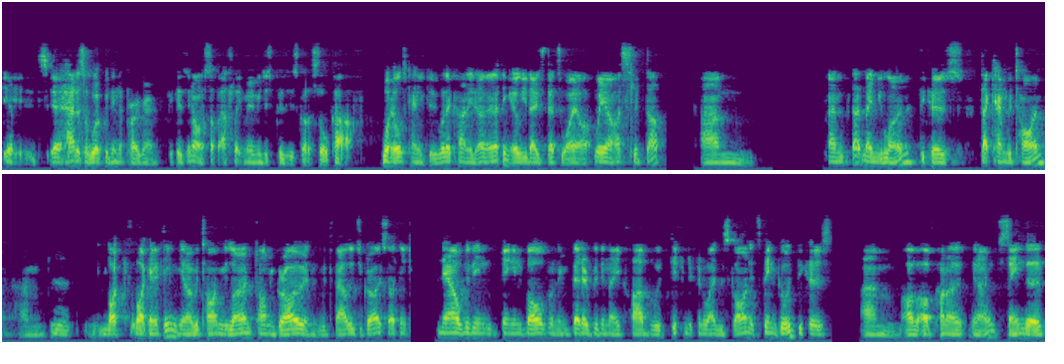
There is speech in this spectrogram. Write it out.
Yep. it's uh, how does it work within the program? Because you don't want to stop an athlete moving just because he's got a sore calf. What else can he do? What can't he do? And I think early days that's why I, where I slipped up, um, and that made me learn because that came with time. Um, Mm. like like anything, you know, with time you learn, time you grow, and with failures you grow. So I think now within being involved and embedded within a club with different different ways it's gone, it's been good because um, I've, I've kind of you know seen the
